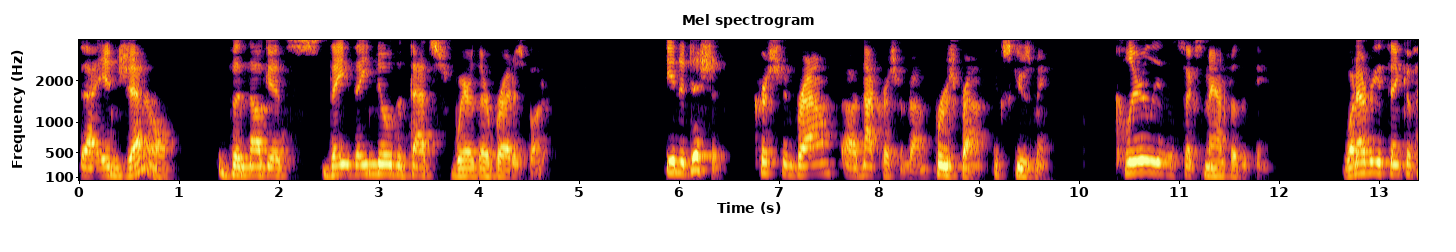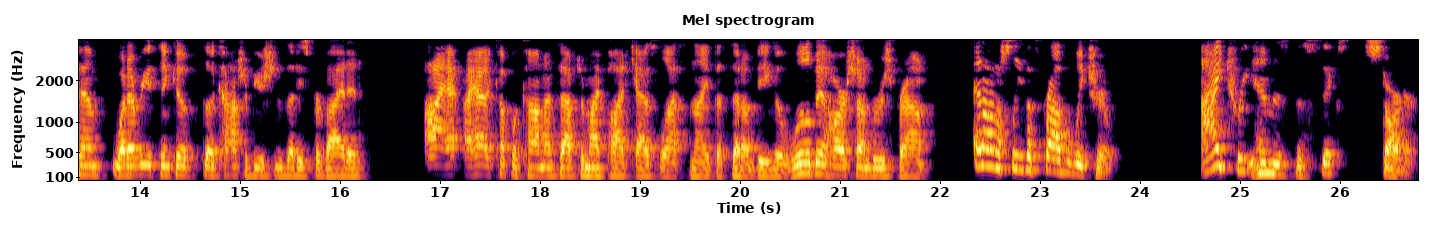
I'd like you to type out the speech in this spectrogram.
that in general, the Nuggets, they, they know that that's where their bread is buttered. In addition, Christian Braun, uh, not Christian Braun, Bruce Brown, excuse me, clearly the sixth man for the team. Whatever you think of him, whatever you think of the contributions that he's provided, I, I had a couple of comments after my podcast last night that said I'm being a little bit harsh on Bruce Brown. And honestly, that's probably true. I treat him as the sixth starter.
